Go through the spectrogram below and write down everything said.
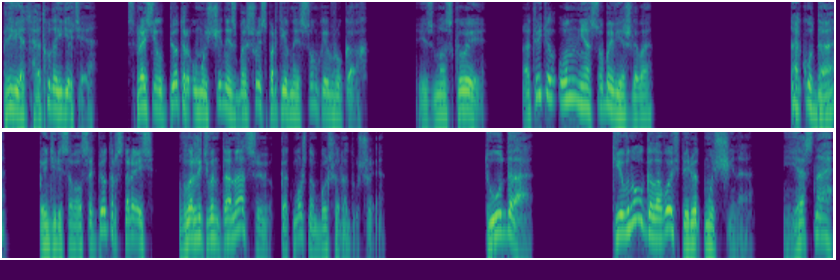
«Привет, откуда идете?» — спросил Петр у мужчины с большой спортивной сумкой в руках. «Из Москвы», — ответил он не особо вежливо. «А куда?» — поинтересовался Петр, стараясь вложить в интонацию как можно больше радушия. «Туда!» Кивнул головой вперед мужчина. «Ясно».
